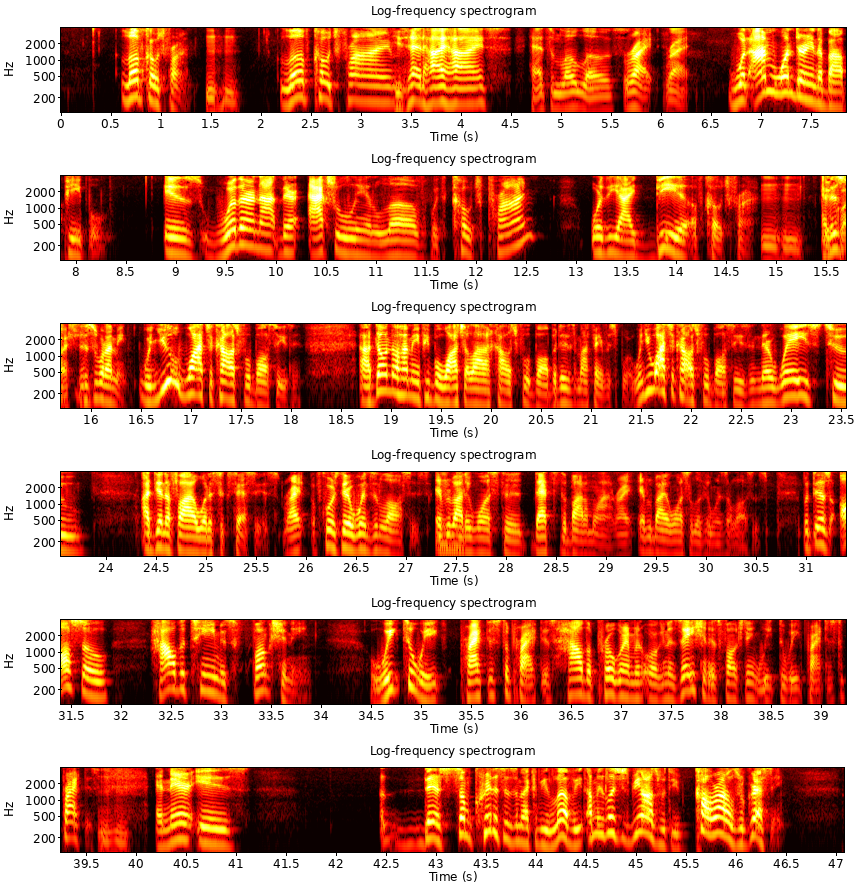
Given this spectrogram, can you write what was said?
Love Coach Prime. hmm Love Coach Prime. He's had high highs, had some low lows. right. Right. What I'm wondering about people is whether or not they're actually in love with Coach Prime or the idea of Coach Prime. Mm-hmm. And this, question. this is what I mean. When you watch a college football season, I don't know how many people watch a lot of college football, but it is my favorite sport. When you watch a college football season, there are ways to identify what a success is, right? Of course, there are wins and losses. Everybody wants to, that's the bottom line, right? Everybody wants to look at wins and losses. But there's also how the team is functioning week to week, practice to practice, how the program and organization is functioning week to week, practice to practice. Mm-hmm. And there is there's some criticism that could be levied. I mean, let's just be honest with you. Colorado's regressing.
